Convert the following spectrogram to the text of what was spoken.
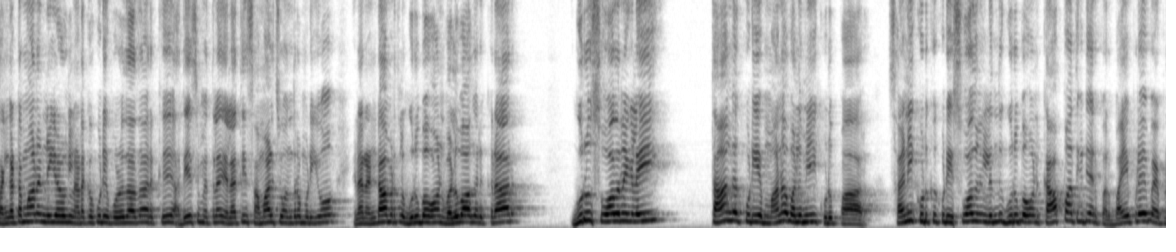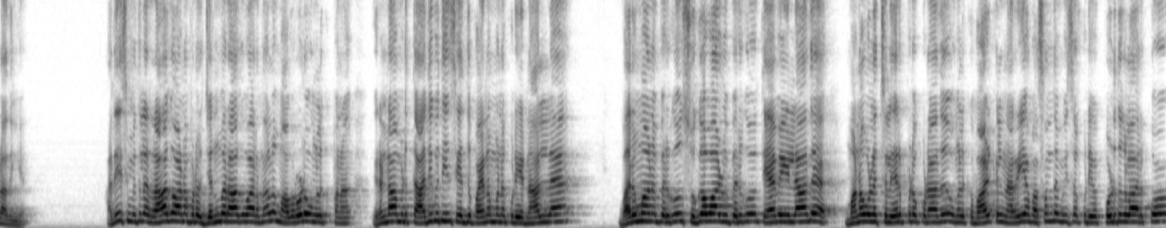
சங்கட்டமான நிகழ்வுகள் நடக்கக்கூடிய பொழுதாக தான் இருக்குது அதே சமயத்தில் எல்லாத்தையும் சமாளித்து வந்துட முடியும். ஏன்னா ரெண்டாம் இடத்துல குரு பகவான் வலுவாக இருக்கிறார். குரு சோதனைகளை தாங்கக்கூடிய மன வலிமையை கொடுப்பார். சனி கொடுக்கக்கூடிய சோதனையிலேருந்து குரு பகவான் காப்பாற்றிக்கிட்டே இருப்பார். பயப்படவே பயப்படாதீங்க. அதே சமயத்தில் ராகு ஆனப்படுற ஜென்ம ராகுவாக இருந்தாலும் அவரோட உங்களுக்கு பண இரண்டாம் இடத்த அதிபதியும் சேர்த்து பயணம் பண்ணக்கூடிய நாளில் வருமானம் பெருகும் சுகவாழ்வு பெருகும் தேவையில்லாத மன உளைச்சல் ஏற்படக்கூடாது. உங்களுக்கு வாழ்க்கையில் நிறைய வசந்தம் வீசக்கூடிய பொழுதுகளாக இருக்கும்.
